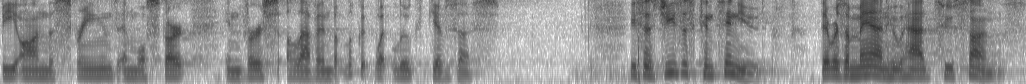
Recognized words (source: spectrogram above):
be on the screens, and we'll start in verse 11. But look at what Luke gives us. He says, Jesus continued, There was a man who had two sons.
